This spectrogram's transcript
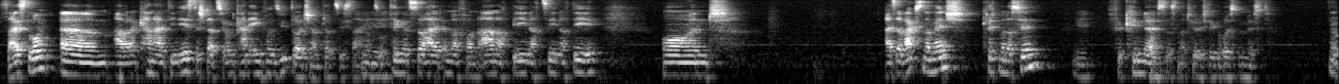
Sei es drum. Ähm, aber dann kann halt die nächste Station kann irgendwo in Süddeutschland plötzlich sein. Mhm. Und so tingelst du halt immer von A nach B, nach C, nach D. Und als erwachsener Mensch kriegt man das hin. Mhm. Für Kinder ist das natürlich der größte Mist. Ja,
